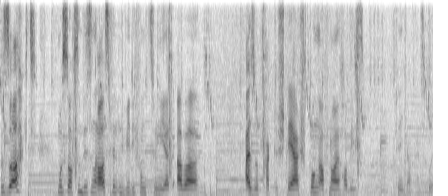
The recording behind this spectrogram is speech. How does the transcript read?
besorgt. Muss noch so ein bisschen rausfinden, wie die funktioniert, aber also praktisch der Sprung auf neue Hobbys finde ich auch ganz cool.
